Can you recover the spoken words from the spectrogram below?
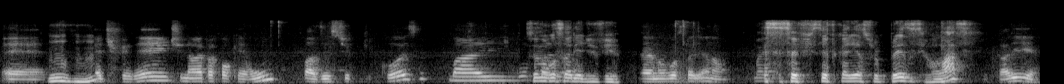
é, Uhum. é diferente, não é pra qualquer um fazer esse tipo de coisa, mas. Você não gostaria de ver? É, não gostaria não. Mas você ficaria surpreso se rolasse? Ficaria.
